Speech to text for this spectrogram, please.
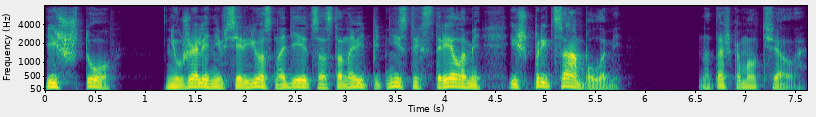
И что? Неужели они всерьез надеются остановить пятнистых стрелами и шприц-ампулами? Наташка молчала.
